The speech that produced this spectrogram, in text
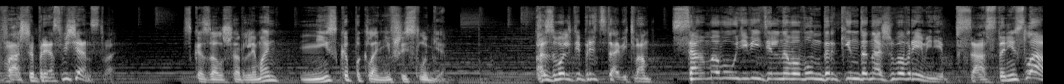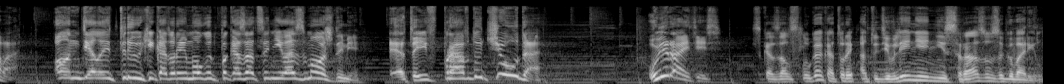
«Ваше Преосвященство!» — сказал Шарлемань, низко поклонившись слуге. «Позвольте представить вам самого удивительного вундеркинда нашего времени, пса Станислава. Он делает трюки, которые могут показаться невозможными. Это и вправду чудо!» «Убирайтесь!» — сказал слуга, который от удивления не сразу заговорил.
